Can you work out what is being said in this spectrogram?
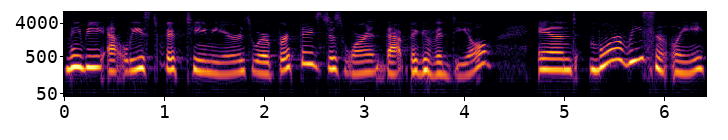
maybe at least 15 years, where birthdays just weren't that big of a deal. And more recently,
